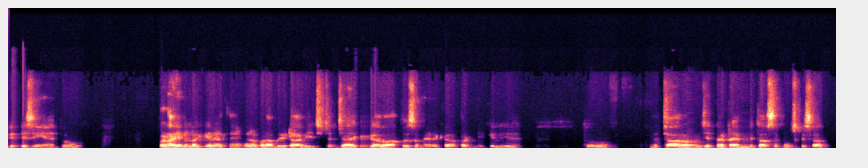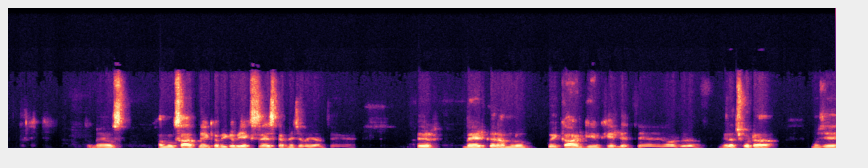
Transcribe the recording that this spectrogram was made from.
बिज़ी हैं तो पढ़ाई में लगे रहते हैं। मेरा बड़ा बेटा अभी जाएगा वापस अमेरिका पढ़ने के लिए। तो मैं चाह रहा हूँ, जितना टाइम बिता सकूँ उसके साथ। तो मैं उस, हम लोग साथ में कभी कभी एक्सरसाइज करने चले जाते हैं। फिर बैठ कर हम लोग कोई कार्ड गेम खेल लेते हैं और मेरा छोटा मुझे,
